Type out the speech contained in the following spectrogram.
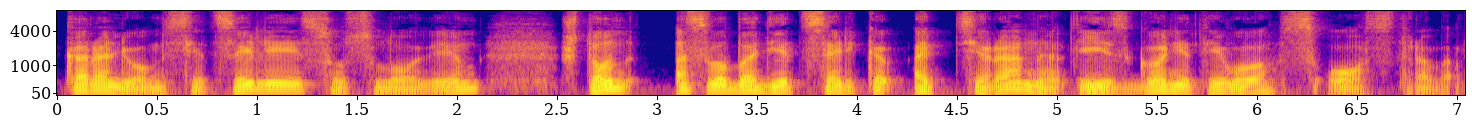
королем Сицилии с условием, что он освободит церковь от тирана и изгонит его с острова.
